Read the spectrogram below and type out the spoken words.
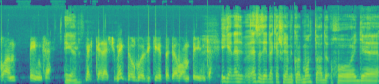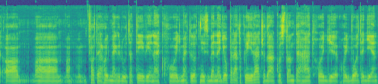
van pénze. Igen. Megkeresi, megdolgozik éppen, de van pénze. Igen, ez, ez az érdekes, hogy amikor mondtad, hogy a, a, a Fater hogy megörült a tévének, hogy meg tudott nézni benne egy operát, akkor így rácsodálkoztam, tehát, hogy, hogy volt egy ilyen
